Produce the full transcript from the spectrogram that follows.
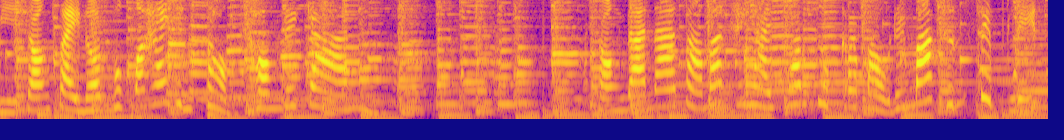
มีช่องใส่โน้ตบุ๊กมาให้ถึง 2 ช่องด้วยกัน ช่องด้านหน้าสามารถขยายความจุกระเป๋าได้มากถึง 10 ลิตร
